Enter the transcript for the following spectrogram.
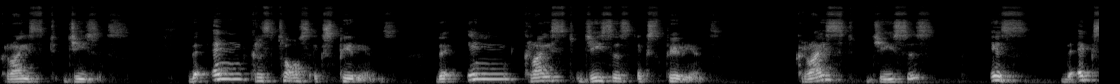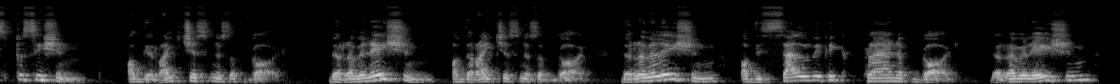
Christ Jesus. The in Christos experience, the in Christ Jesus experience. Christ Jesus is the exposition of the righteousness of God, the revelation of the righteousness of God, the revelation of the salvific plan of God, the revelation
